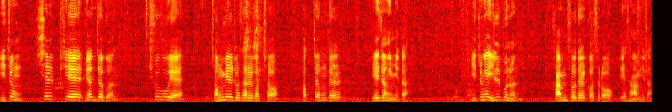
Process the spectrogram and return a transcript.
이 중 실피해 면적은 추후에 정밀 조사를 거쳐 확정될 예정입니다. 이 중에 일부는 감소될 것으로 예상합니다.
